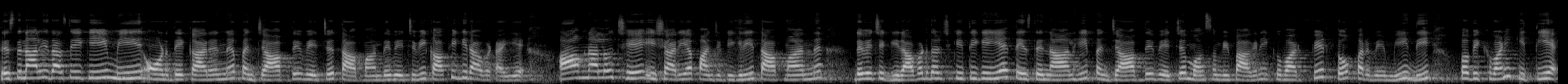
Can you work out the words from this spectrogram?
ਤੇ ਇਸ ਦੇ ਨਾਲ ਹੀ ਦੱਸਦੀ ਕਿ ਮੀਂਹ ਆਉਣ ਦੇ ਕਾਰਨ ਪੰਜਾਬ ਦੇ ਵਿੱਚ ਤਾਪਮਾਨ ਦੇ ਵਿੱਚ ਵੀ ਕਾਫੀ ਗਿਰਾਵਟ ਆਈ ਹੈ। ਆਮ ਨਾਲੋਂ 6.5 ਡਿਗਰੀ ਤਾਪਮਾਨ ਦੇ ਵਿੱਚ ਗਿਰਾਵਟ ਦਰਜ ਕੀਤੀ ਗਈ ਹੈ ਤੇ ਇਸ ਦੇ ਨਾਲ ਹੀ ਪੰਜਾਬ ਦੇ ਵਿੱਚ ਮੌਸਮ ਵਿਭਾਗ ਨੇ ਇੱਕ ਵਾਰ ਫਿਰ ਤੋਂ ਭਰਵੇਂ ਮੀਂਹ ਦੀ ਭਵਿੱਖਬਾਣੀ ਕੀਤੀ ਹੈ।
